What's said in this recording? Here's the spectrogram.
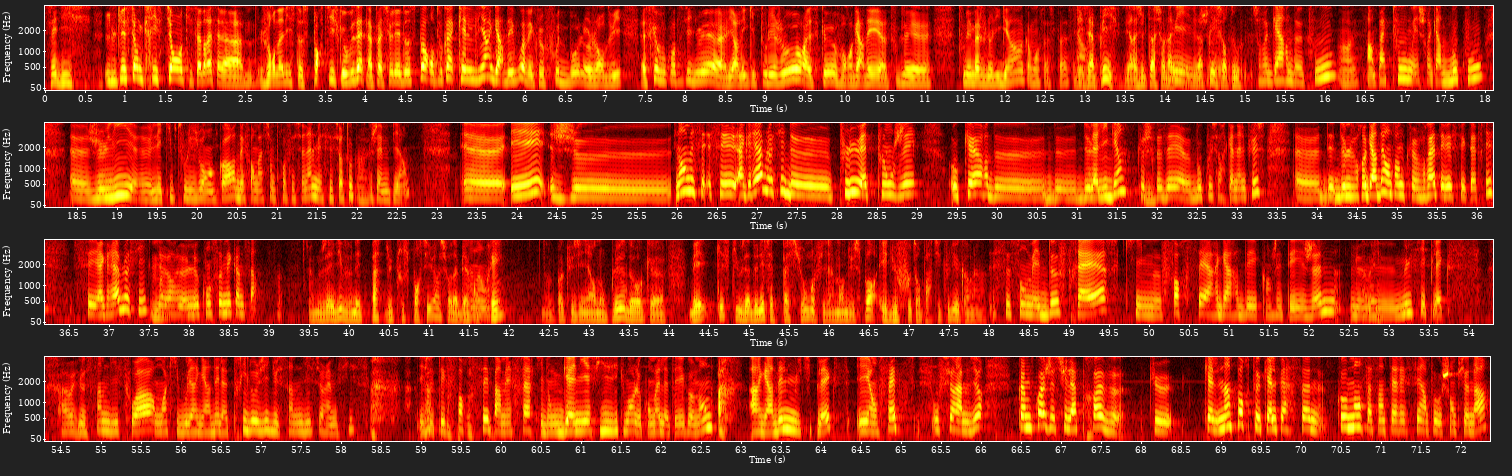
C'est dit. Une question de Christian qui s'adresse à la journaliste sportive que vous êtes, la passionnée de sport. En tout cas, quel lien gardez-vous avec le football aujourd'hui? Est-ce que vous continuez à lire l'équipe tous les jours? Est-ce que vous regardez euh, tous les, tous les matchs de Ligue 1 Comment ça se passe? Les applis, les résultats sur la, les applis surtout. Je regarde tout, enfin pas tout, mais je regarde beaucoup. Euh, je lis euh, l'équipe tous les jours encore, des formations professionnelles, mais c'est surtout parce que j'aime bien. et je. Non, mais c'est agréable aussi de plus être plongé au cœur de, de, la Ligue 1, que je mmh. faisais euh, beaucoup sur Canal+. Euh, de, le regarder en tant que vraie téléspectatrice, c'est agréable aussi de le consommer comme ça. Vous nous avez dit que vous n'êtes pas du tout sportive, hein, si on a bien compris. Pas cuisinière non plus. Donc, euh, mais qu'est-ce qui vous a donné cette passion finalement du sport et du foot en particulier quand même? Ce sont mes deux frères qui me forçaient à regarder quand j'étais jeune le, ah multiplex ah le samedi soir. Moi qui voulais regarder la trilogie du samedi sur M6. Et j'étais forcée par mes frères qui donc gagnaient physiquement le combat de la télécommande à regarder le multiplex. Et en fait, au fur et à mesure, comme quoi je suis la preuve que n'importe quelle personne commence à s'intéresser un peu au championnat,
